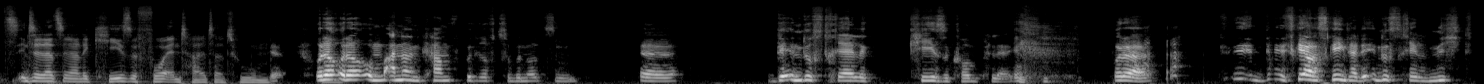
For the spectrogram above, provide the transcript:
Das internationale Käsevorenthaltertum. Ja. Oder, oder um einen anderen Kampfbegriff zu benutzen, äh, der industrielle Käsekomplex. oder es geht auch das Gegenteil, der industrielle nicht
